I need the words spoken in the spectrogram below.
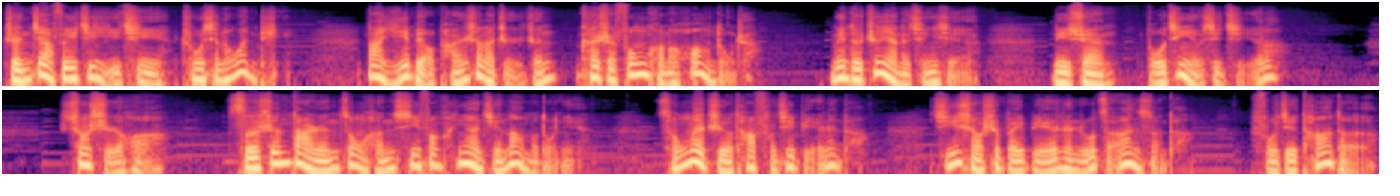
整架飞机仪器出现了问题，那仪表盘上的指针开始疯狂的晃动着。面对这样的情形，李轩不禁有些急了。说实话，死神大人纵横西方黑暗界那么多年。从来只有他伏击别人的，极少是被别人如此暗算的。伏击他的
